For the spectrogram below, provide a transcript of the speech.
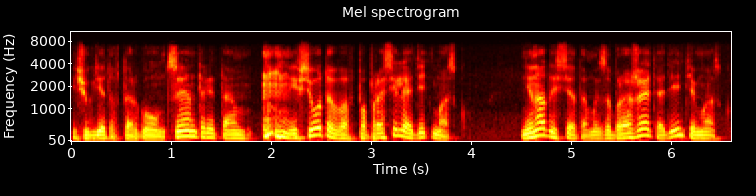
еще где-то в торговом центре там. И всего-то попросили одеть маску. Не надо себя там изображать, оденьте маску.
